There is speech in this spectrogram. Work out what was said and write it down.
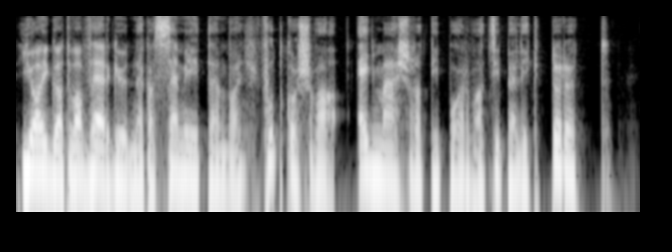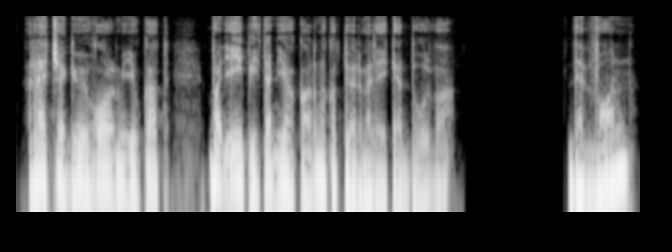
jajgatva vergődnek a szeméten, vagy futkosva, egymásra tiporva cipelik törött, recsegő holmiukat, vagy építeni akarnak a törmeléket dúlva. De van,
